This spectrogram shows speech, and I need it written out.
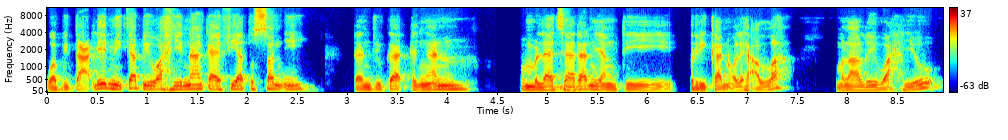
Wa bita'limika biwahina kaifiyatus san'i dan juga dengan pembelajaran yang diberikan oleh Allah melalui wahyu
